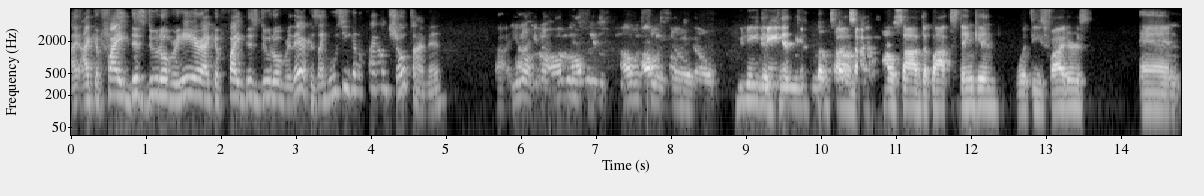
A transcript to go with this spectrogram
I, I could fight this dude over here. I could fight this dude over there. Cause like, who's he gonna fight on Showtime, man? Uh, you know, uh, you know, always, always, always, always you need to do sometimes outside the box thinking with these fighters. And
